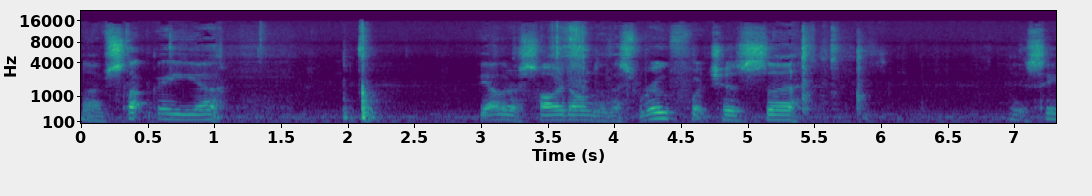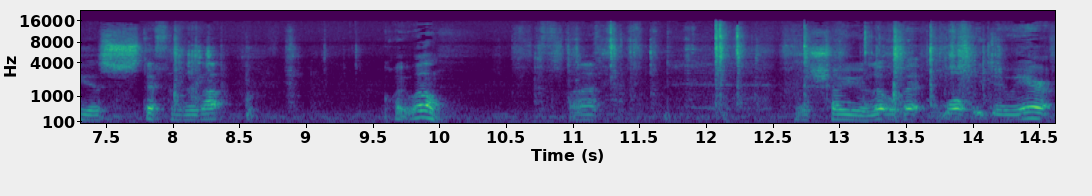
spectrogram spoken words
Now I've stuck the uh, the other side onto this roof, which is uh, you see it's stiffened it up quite well. Uh, I'll show you a little bit what we do here.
